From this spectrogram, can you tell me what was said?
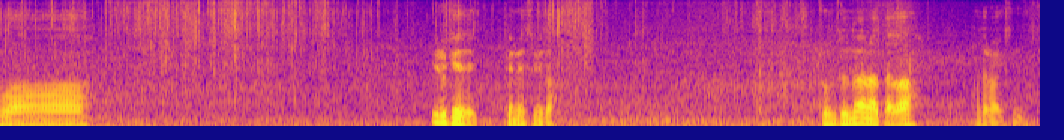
우와. 이렇게 변했습니다. 좀 더 넣어놨다가 하도록 하겠습니다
